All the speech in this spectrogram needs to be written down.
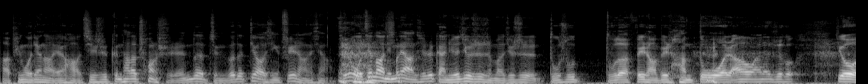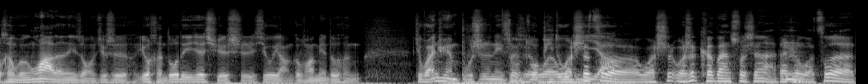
啊，苹果电脑也好，其实跟它的创始人的整个的调性非常像。其实我见到你们俩，其实感觉就是什么，就是读书读了非常非常多，然后完了之后就很文化的那种，就是有很多的一些学识修养各方面都很，就完全不是那种做 P 我 to 我是做我是我是科班出身啊，但是嗯我做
